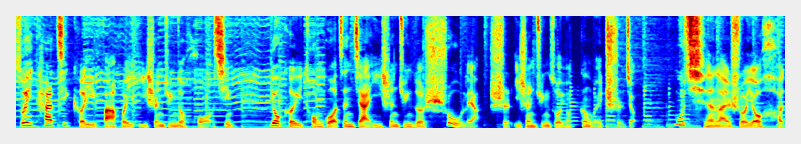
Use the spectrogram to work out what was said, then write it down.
所以它既可以发挥益生菌的活性。又可以通过增加益生菌的数量，使益生菌作用更为持久。目前来说，有很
